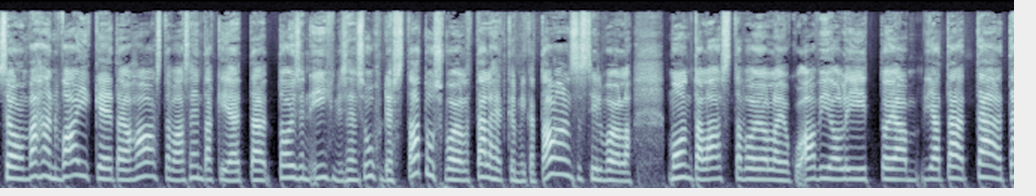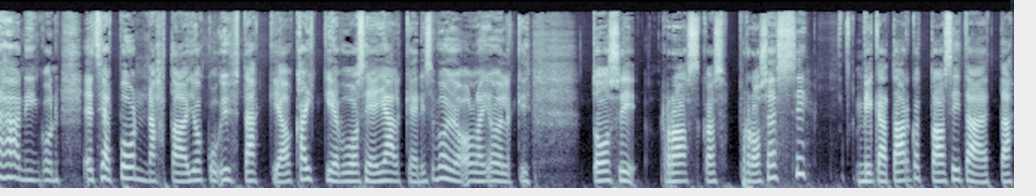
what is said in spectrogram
se on vähän vaikeaa ja haastavaa sen takia, että toisen ihmisen suhdestatus voi olla tällä hetkellä mikä tahansa. Sillä voi olla monta lasta, voi olla joku avioliitto ja, ja tää, tää, tää niin kuin, että sieltä ponnahtaa joku yhtäkkiä kaikkien vuosien jälkeen, niin se voi olla joillekin tosi raskas prosessi, mikä tarkoittaa sitä, että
